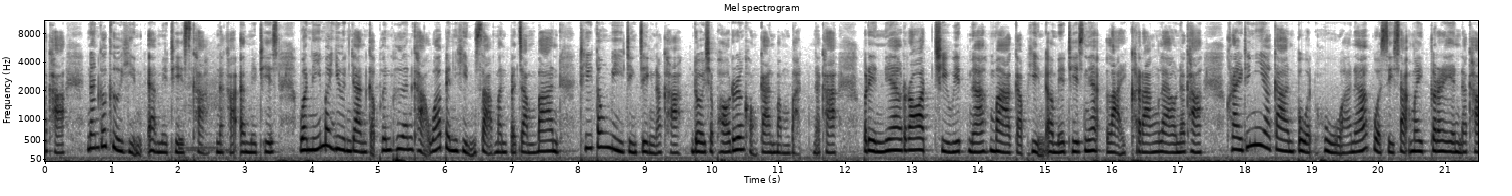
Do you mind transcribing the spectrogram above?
นะคะ นั่นก็คือหินแอมเมทิสค่ะนะคะแอมเมทิสวันนี้มายืนยันกับเพื่อนๆค่ะว่าเป็นหินสามัญประจำบ้านที่ต้องมีจริงๆนะคะ โดยเฉพาะเรื่องของการบำบัดนะคะปรินเนี่ยรอดชีวิตนะมากับหินอะเมทิสเนี่ยหลายครั้งแล้วนะคะ ใครที่มีอาการปวดหัวนะปวดศีรษะไมเกรนนะคะ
